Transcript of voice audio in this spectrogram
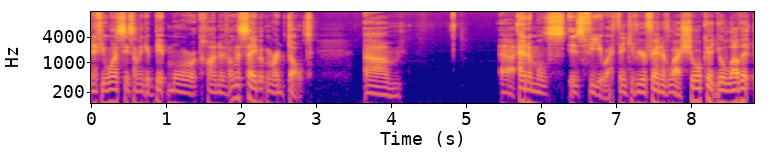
and if you want to see something a bit more kind of, I'm going to say a bit more adult, um, uh, Animals is for you. I think if you're a fan of Life Shortcut, you'll love it.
